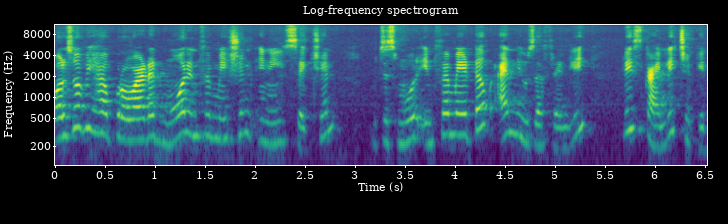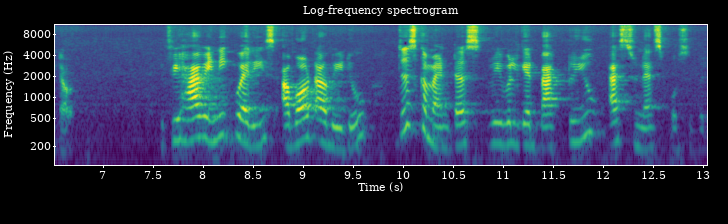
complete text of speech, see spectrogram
Also, we have provided more information in each section which is more informative and user friendly. Please kindly check it out. If you have any queries about our video, just comment us. We will get back to you as soon as possible.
